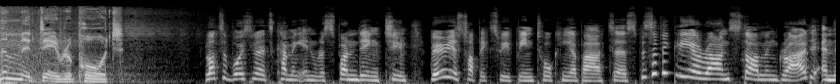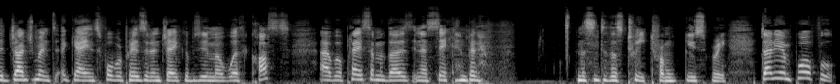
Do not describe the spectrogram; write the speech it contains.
The Midday Report. Lots of voice notes coming in responding to various topics we've been talking about, uh, specifically around Stalingrad and the judgment against former President Jacob Zuma with costs. Uh, we'll play some of those in a second, but Listen to this tweet from Gooseberry. Dali Mpofu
